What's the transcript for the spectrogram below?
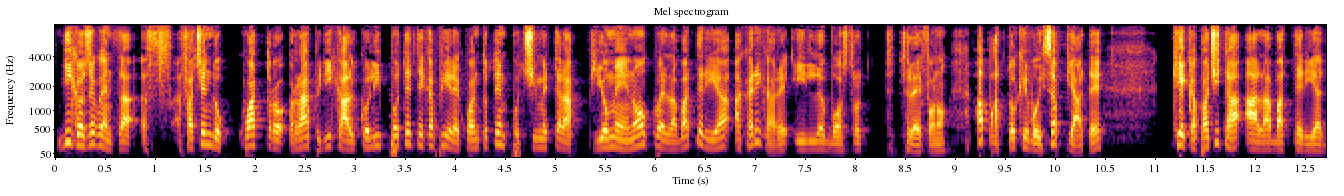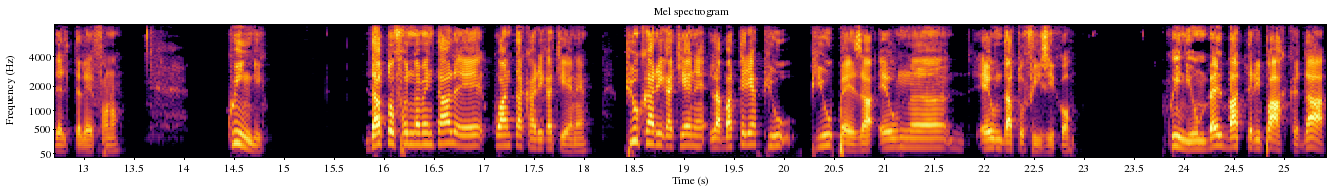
Di conseguenza, f- facendo quattro rapidi calcoli, potete capire quanto tempo ci metterà più o meno quella batteria a caricare il vostro t- telefono, a patto che voi sappiate che capacità ha la batteria del telefono. Quindi, dato fondamentale è quanta carica tiene. Più carica tiene la batteria, più, più pesa, è un, è un dato fisico. Quindi un bel battery pack da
